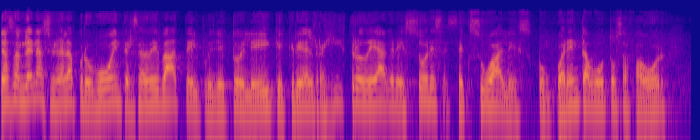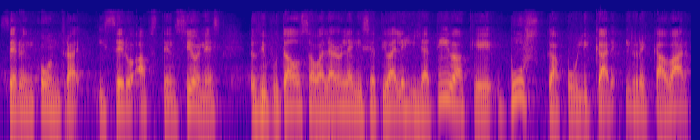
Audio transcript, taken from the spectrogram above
La Asamblea Nacional aprobó en tercer debate el proyecto de ley que crea el registro de agresores sexuales con 40 votos a favor, cero en contra y cero abstenciones. Los diputados avalaron la iniciativa legislativa que busca publicar y recabar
